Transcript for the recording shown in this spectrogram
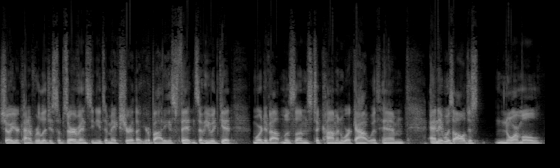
show your kind of religious observance, you need to make sure that your body is fit. And so he would get more devout Muslims to come and work out with him, and it was all just normal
